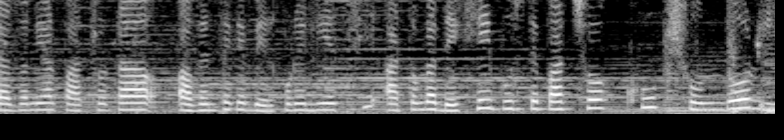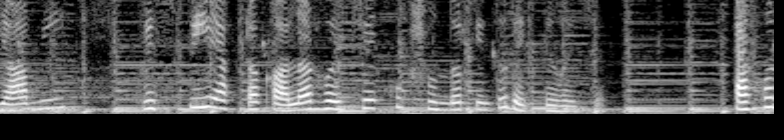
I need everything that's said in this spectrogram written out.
লাজানিয়ার পাত্রটা ওভেন থেকে বের করে নিয়েছি। আর তোমরা দেখেই বুঝতে পারছ, খুব সুন্দর ইয়ামি ক্রিস্পি একটা কালার হয়েছে, খুব সুন্দর কিন্তু দেখতে হয়েছে। এখন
